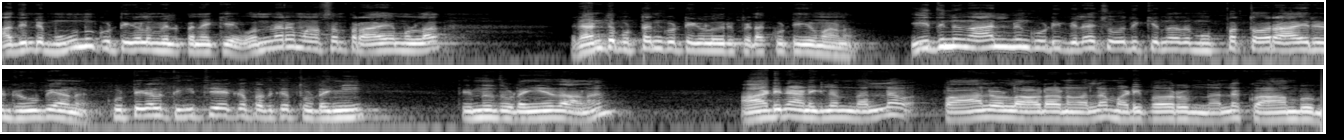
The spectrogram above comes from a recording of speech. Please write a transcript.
അതിന്റെ മൂന്ന് കുട്ടികളും വിൽപ്പനയ്ക്ക് ഒന്നര മാസം പ്രായമുള്ള രണ്ട് മുട്ടൻകുട്ടികളും ഒരു പിടക്കുട്ടിയുമാണ്. ഇതിന് നാലിനും കൂടി വില ചോദിക്കുന്നത് മുപ്പത്തോരായിരം രൂപയാണ്. കുട്ടികൾ തീറ്റയൊക്കെ പതുക്കെ തുടങ്ങി തിന്നു തുടങ്ങിയതാണ്. ആടിനാണെങ്കിലും നല്ല പാലുള്ള ആടാണ് നല്ല മടിപ്പവറും നല്ല കാമ്പും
